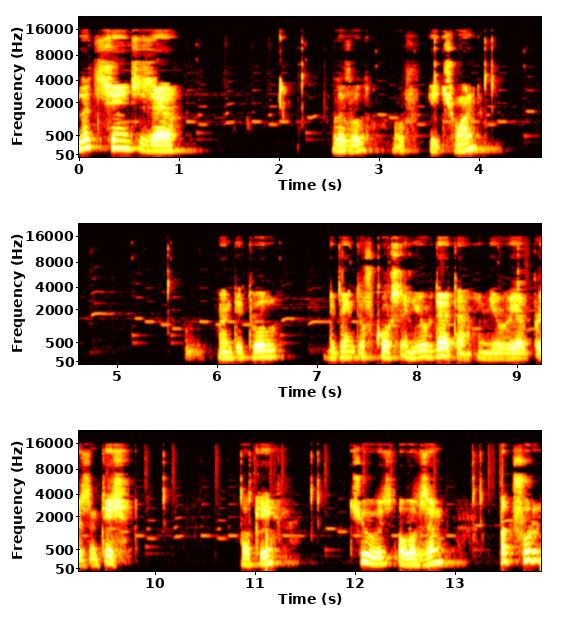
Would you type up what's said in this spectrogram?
let's change the level of each one. And it will depend of course on your data in your real presentation. Okay choose all of them. But for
